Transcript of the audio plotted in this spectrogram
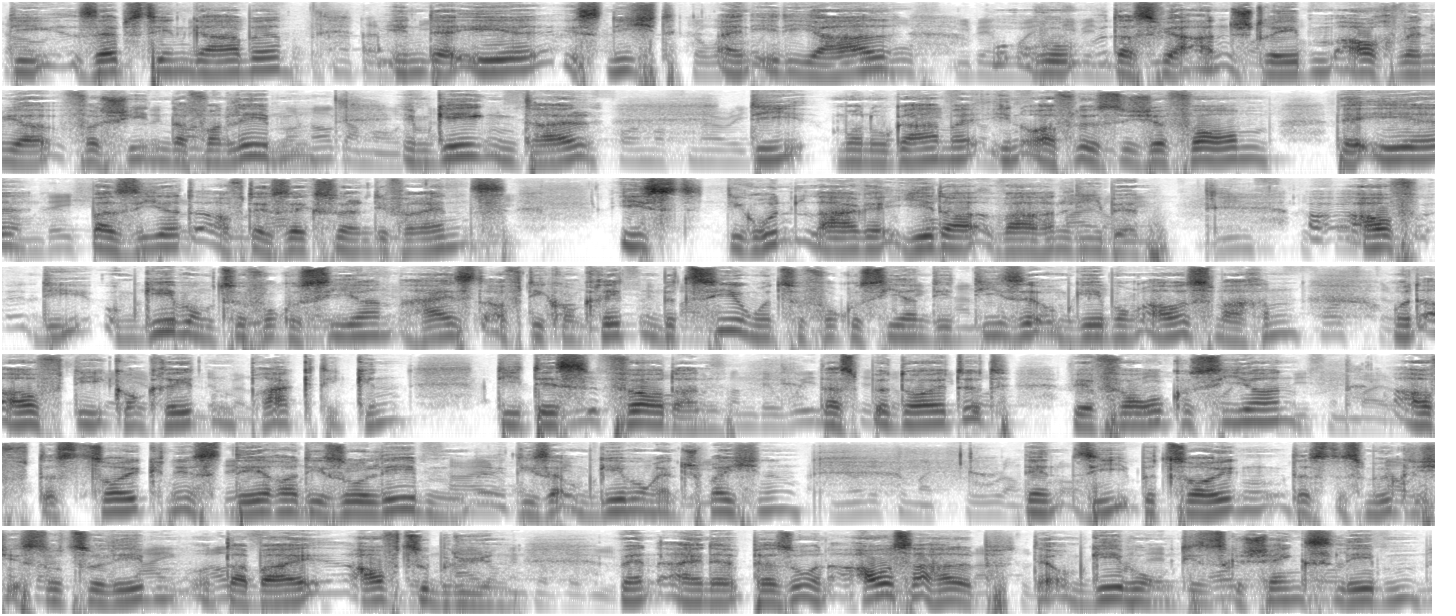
Die Selbsthingabe in der Ehe ist nicht ein Ideal, wo, das wir anstreben, auch wenn wir verschieden davon leben. Im Gegenteil, die monogame, inauflösliche Form der Ehe basiert auf der sexuellen Differenz, ist die Grundlage jeder wahren Liebe. Auf die Umgebung zu fokussieren heißt auf die konkreten Beziehungen zu fokussieren, die diese Umgebung ausmachen und auf die konkreten Praktiken, die das fördern. Das bedeutet, wir fokussieren auf das Zeugnis derer, die so leben, dieser Umgebung entsprechen, denn sie bezeugen, dass es möglich ist, so zu leben und dabei aufzublühen. Wenn eine Person außerhalb der Umgebung dieses Geschenks leben,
